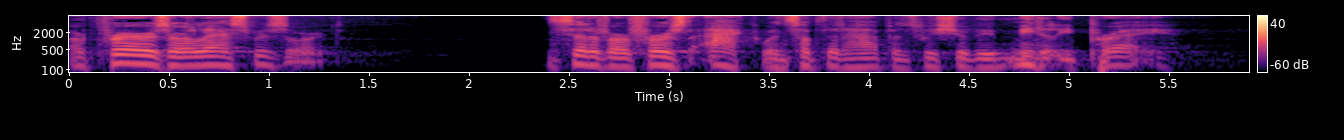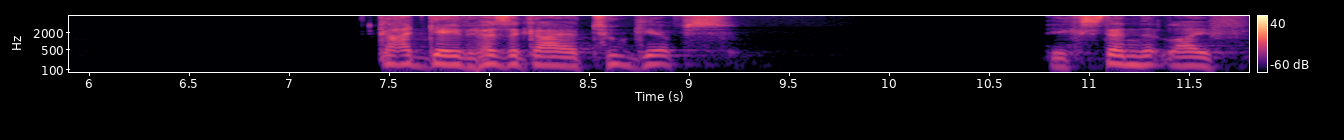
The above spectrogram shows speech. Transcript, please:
Our prayer is our last resort. Instead of our first act, when something happens, we should immediately pray. God gave Hezekiah two gifts the extended life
